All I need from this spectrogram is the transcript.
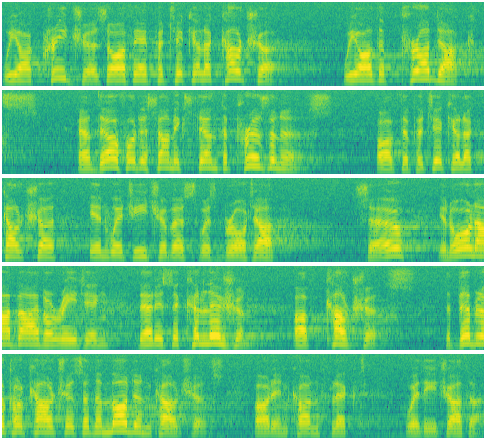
We are creatures of a particular culture. We are the products, and therefore, to some extent, the prisoners of the particular culture in which each of us was brought up. So, in all our Bible reading, there is a collision of cultures. The biblical cultures and the modern cultures are in conflict with each other.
